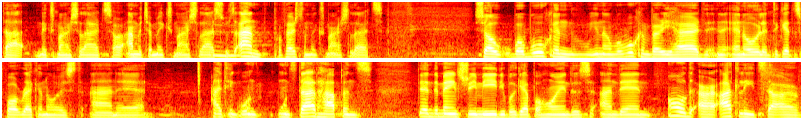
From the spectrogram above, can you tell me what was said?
that mixed martial arts or amateur mixed martial arts Mhm. and professional mixed martial arts. So we're working, you know, we're working very hard in, in Ireland to get the sport recognised, and uh, I think once once that happens, then the mainstream media will get behind us, and then all the, our athletes that are,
